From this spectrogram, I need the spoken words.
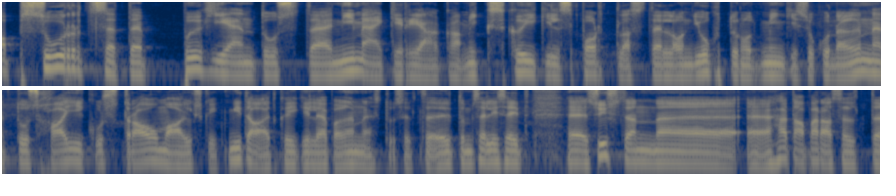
absurdsete põhjenduste nimekirjaga, miks kõigil sportlastel on juhtunud mingisugune õnnetus, haigus, trauma, ükskõik mida, et kõigil ebaõnnestus, et ütleme, selliseid eh, süste on eh, hädapäraselt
